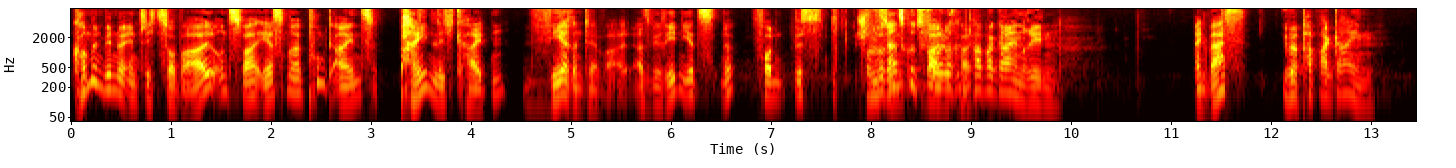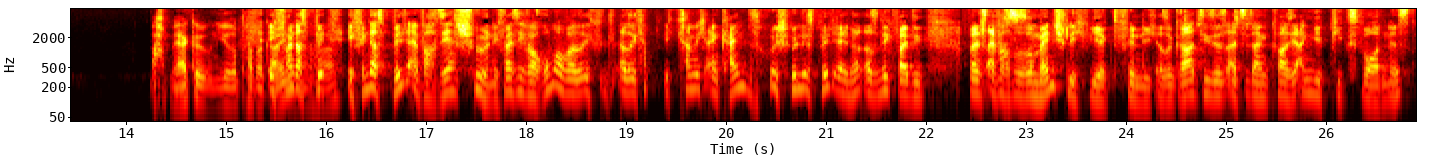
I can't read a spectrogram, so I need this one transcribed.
Kommen wir nur endlich zur Wahl und zwar erstmal Punkt eins Peinlichkeiten während der Wahl. Also wir reden jetzt ne, von bis Wollen wir ganz kurz vorher über Papageien reden? Ein was? Über Papageien. Ach, Merkel und ihre Papageien. Ich fand das Bild, ich finde das Bild einfach sehr schön. Ich weiß nicht warum, aber ich, also ich hab, ich kann mich an kein so schönes Bild erinnern. Also nicht, weil die, weil es einfach so, so menschlich wirkt, finde ich. Also gerade dieses, als sie dann quasi angepiekst worden ist.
